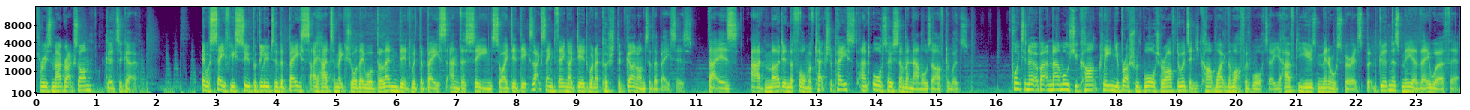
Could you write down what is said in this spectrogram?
threw some Agrax on, good to go. They were safely super glued to the base, I had to make sure they were blended with the base and the scene, so I did the exact same thing I did when I pushed the gun onto the bases. That is, add mud in the form of texture paste and also some enamels afterwards. Point to note about enamels, you can't clean your brush with water afterwards and you can't wipe them off with water. You have to use mineral spirits, but goodness me are they worth it.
